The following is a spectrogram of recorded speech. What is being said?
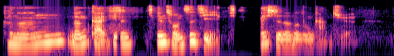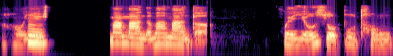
可能能改变，先从自己开始的那种感觉，然后也慢慢的、慢慢的。会有所不同，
